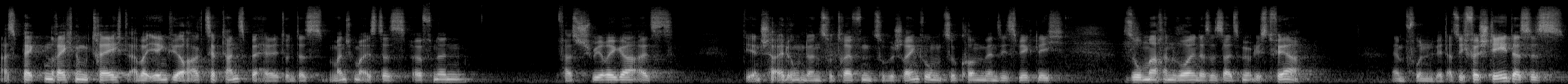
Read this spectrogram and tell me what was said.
Aspekten Rechnung trägt, aber irgendwie auch Akzeptanz behält. Und das, manchmal ist das Öffnen fast schwieriger, als die Entscheidungen dann zu treffen, zu Beschränkungen zu kommen, wenn Sie es wirklich so machen wollen, dass es als möglichst fair empfunden wird. Also ich verstehe, dass es,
